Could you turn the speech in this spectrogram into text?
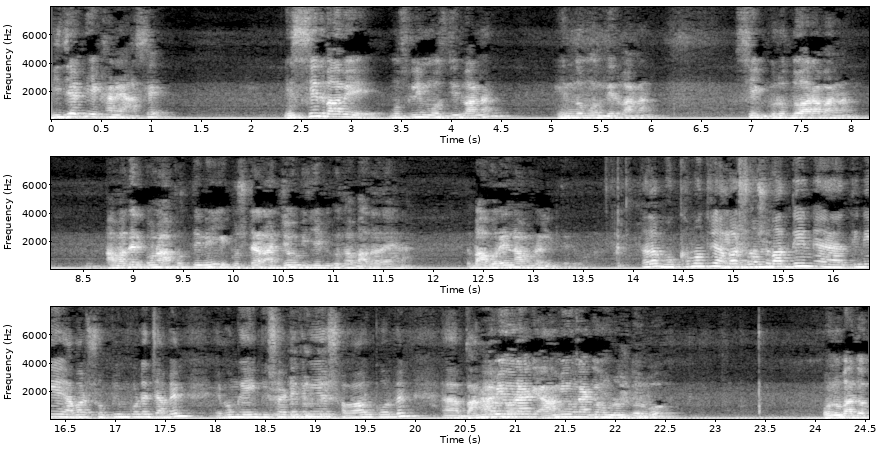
বিজেপি এখানে আসে নিশ্চিতভাবে মুসলিম মসজিদ বানান হিন্দু মন্দির বানান শিখ গুরুদ্বারা বানান আমাদের কোনো আপত্তি নেই একুশটা রাজ্যেও বিজেপি কোথাও বাধা দেয় না। তো বাবরের নাম আমরা লিখতে দেবো দাদা মুখ্যমন্ত্রী আবার সোমবার দিন তিনি আবার সুপ্রিম কোর্টে যাবেন এবং এই বিষয়টাকে নিয়ে সওয়াল করবেন। আমি ওনাকে আমি ওনাকে অনুরোধ করব অনুবাদক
